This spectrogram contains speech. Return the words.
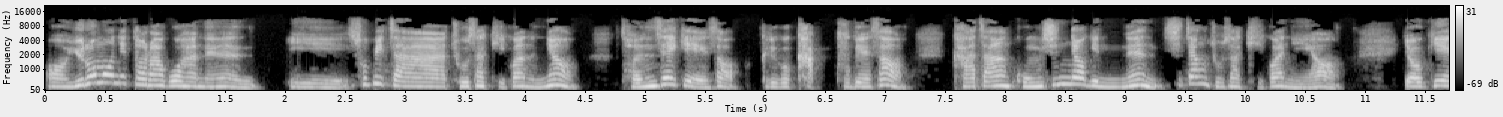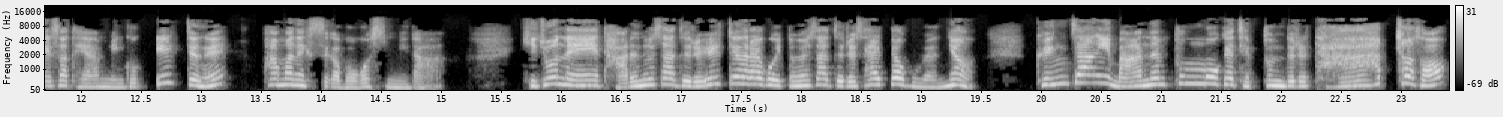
어, 유로모니터라고 하는 이 소비자 조사 기관은요, 전 세계에서 그리고 각 국에서 가장 공신력 있는 시장 조사 기관이에요. 여기에서 대한민국 1등을 파마넥스가 먹었습니다. 기존에 다른 회사들을 1등을 하고 있던 회사들을 살펴보면요. 굉장히 많은 품목의 제품들을 다 합쳐서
